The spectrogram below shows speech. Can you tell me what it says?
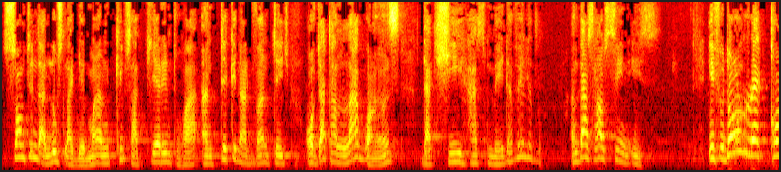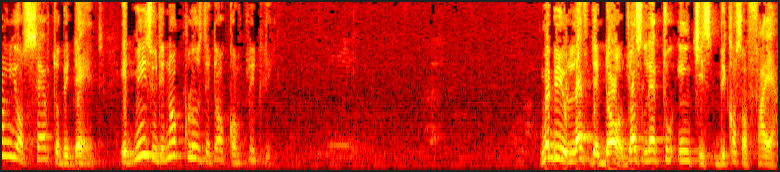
something that looks like the man keeps appearing to her and taking advantage of that allowance that she has made available. And that's how sin is. If you don't reckon yourself to be dead, it means you did not close the door completely. Maybe you left the door, just left two inches because of fire.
